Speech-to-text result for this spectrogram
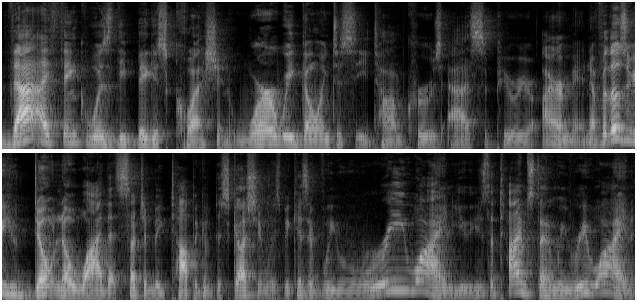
that I think was the biggest question. Were we going to see Tom Cruise as Superior Iron Man? Now, for those of you who don't know why that's such a big topic of discussion, was because if we rewind, you use the time stone, we rewind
